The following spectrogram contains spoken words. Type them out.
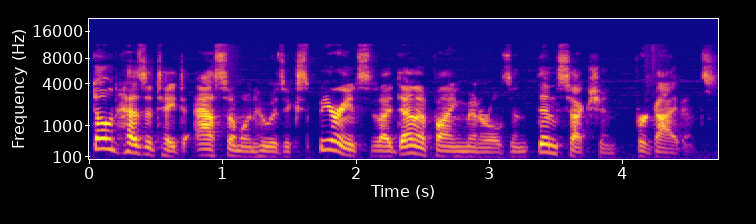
don't hesitate to ask someone who is experienced at identifying minerals in thin section for guidance.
